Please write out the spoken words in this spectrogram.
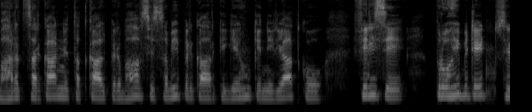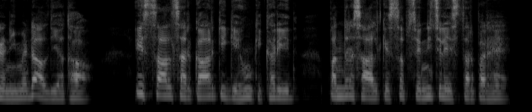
भारत सरकार ने तत्काल प्रभाव से सभी प्रकार के गेहूँ के निर्यात को फिर से प्रोहिबिटेड श्रेणी में डाल दिया था। इस साल सरकार की गेहूँ की खरीद पंद्रह साल के सबसे निचले स्तर पर है।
